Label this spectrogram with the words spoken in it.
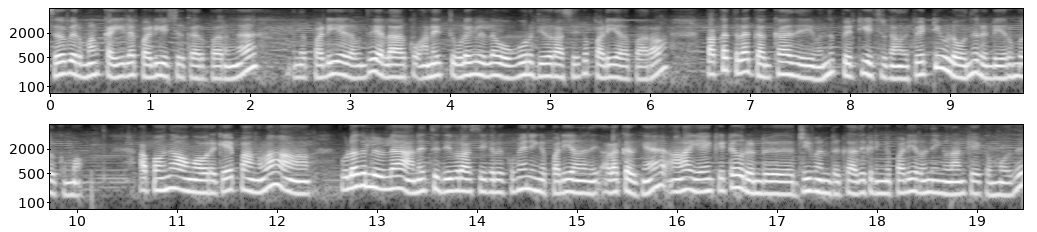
சிவபெருமான் கையில் படி வச்சுருக்காரு பாருங்கள் அந்த படியை வந்து எல்லாருக்கும் அனைத்து உலகில் உள்ள ஒவ்வொரு ஜீவராசிக்கும் படி அழைப்பாராம் பக்கத்தில் கங்காதேவி வந்து பெட்டி வச்சுருக்காங்க. அந்த பெட்டி உள்ள வந்து ரெண்டு எறும்பு இருக்குமா? அப்போ வந்து அவங்க அவரை கேட்பாங்களாம் உலகில் உள்ள அனைத்து ஜீவராசிகளுக்குமே நீங்கள் படி அளக்கிறீங்க. ஆனால் என்கிட்ட ஒரு ரெண்டு ஜீவன் இருக்குது அதுக்கு நீங்கள் படி அளந்தீங்களான்னு கேட்கும்போது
